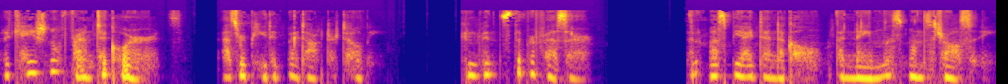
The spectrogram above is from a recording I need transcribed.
but occasional frantic words, as repeated by Dr. Tobey, convinced the professor that it must be identical with the nameless monstrosity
